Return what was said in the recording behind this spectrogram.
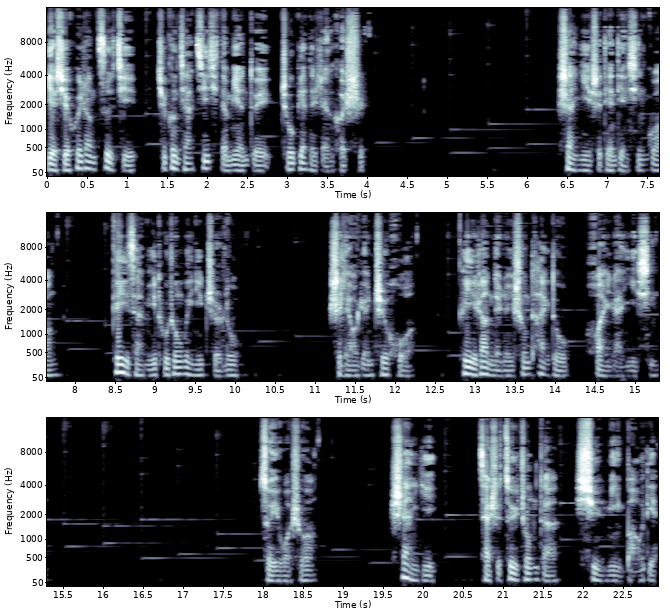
也学会让自己去更加积极的面对周边的人和事。善意是点点星光，可以在迷途中为你指路；是燎原之火，可以让你的人生态度焕然一新。所以我说，善意才是最终的。续命宝典，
